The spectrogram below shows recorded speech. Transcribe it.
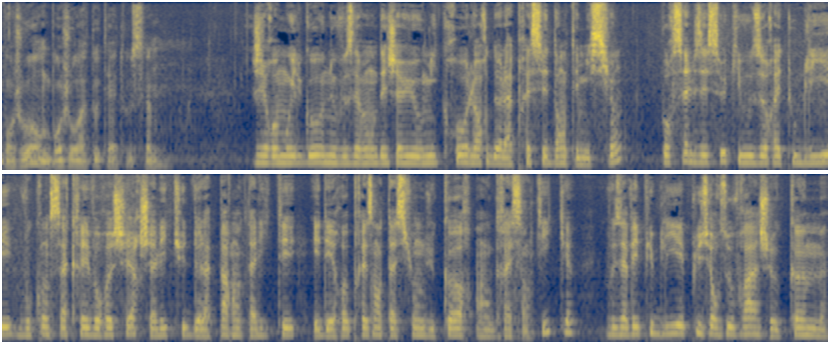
Bonjour, bonjour à toutes et à tous. Jérôme Wilgo, nous vous avons déjà eu au micro lors de la précédente émission. Pour celles et ceux qui vous auraient oublié, vous consacrez vos recherches à l'étude de la parentalité et des représentations du corps en Grèce antique. Vous avez publié plusieurs ouvrages comme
